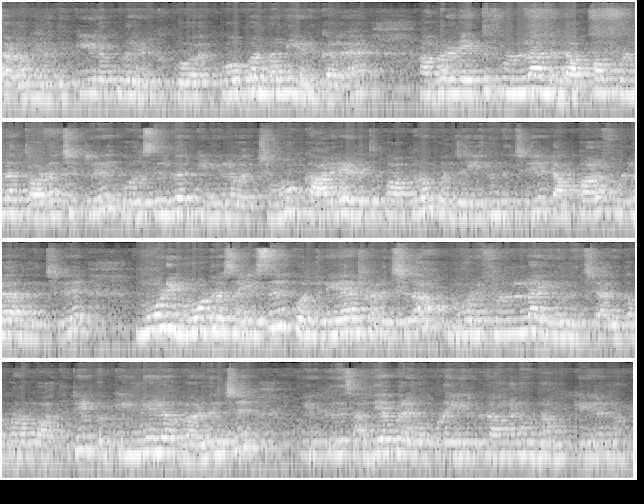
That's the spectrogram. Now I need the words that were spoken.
தடவுனது. கீழே கூட எடுக்க ஓப்பன் பண்ணி எடுக்கலை. அப்புறம் நேற்று ஃபுல்லாக அந்த டப்பா ஃபுல்லாக தொடச்சிட்டு ஒரு சில்வர் கிண்ணியில் வச்சோம். காலையில் எடுத்து பார்க்குறோம். கொஞ்சம் இருந்துச்சு. டப்பாவில் ஃபுல்லாக இருந்துச்சு. மூடி மூடுற சைஸு கொஞ்சம் நேரம் கழிச்சு தான் மூடி ஃபுல்லாக இருந்துச்சு. அதுக்கப்புறம் பார்த்துட்டு இப்போ கிண்ணியில் வலிஞ்சு இருக்குது. சந்தியாபுரம் எங்க கூட இருக்கிறாங்கன்னு ஒரு நம்பிக்கையில் நான்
